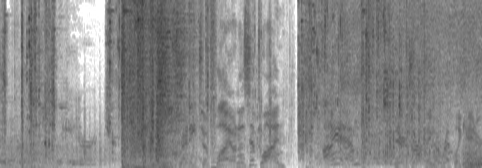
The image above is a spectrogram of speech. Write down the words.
Delivering replicator. Ready to fly on a zip line? I am. They're dropping a replicator.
